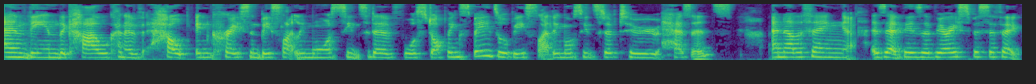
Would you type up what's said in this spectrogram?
And then the car will kind of help increase and be slightly more sensitive for stopping speeds or be slightly more sensitive to hazards. Another thing is that there's a very specific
